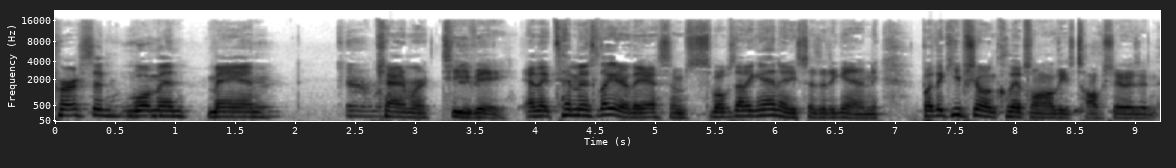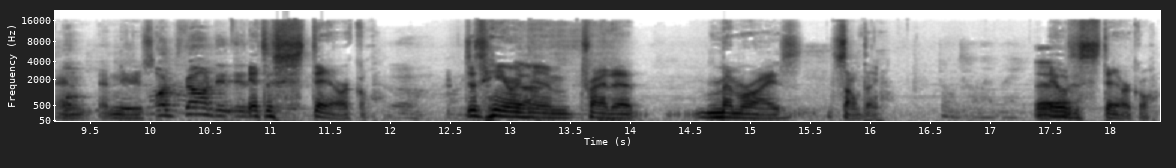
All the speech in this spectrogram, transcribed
Person, woman, man, Camera. camera, TV. And like 10 minutes later, they ask him, so what was that again? And he says it again. But they keep showing clips on all these talk shows and, and, and news. Unfounded. is- It's hysterical. Just hearing him try to memorize something. Yeah. It was hysterical.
